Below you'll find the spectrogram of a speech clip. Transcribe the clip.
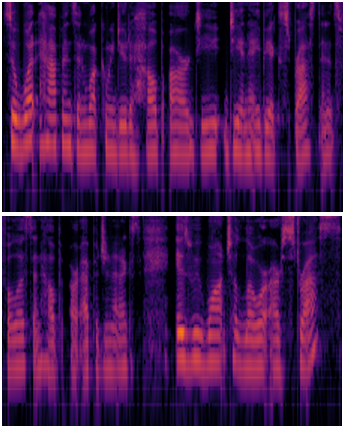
So, what happens and what can we do to help our D- DNA be expressed in its fullest and help our epigenetics is we want to lower our stress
